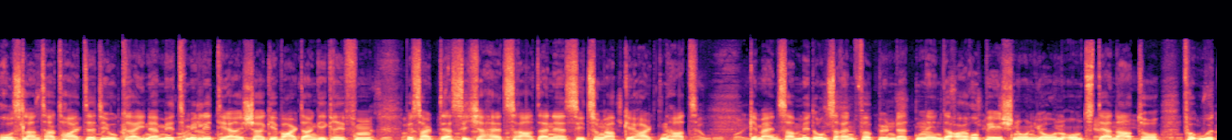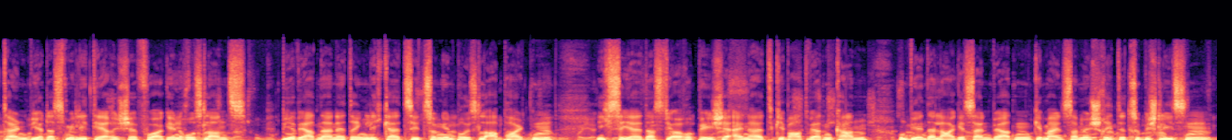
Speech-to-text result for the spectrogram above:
Russland hat heute die Ukraine mit militärischer Gewalt angegriffen, weshalb der Sicherheitsrat eine Sitzung abgehalten hat. Gemeinsam mit unseren Verbündeten in der Europäischen Union und der NATO verurteilen wir das militärische Vorgehen Russlands. Wir werden eine Dringlichkeitssitzung in Brüssel abhalten. Ich sehe, dass die europäische Einheit gewahrt werden kann und wir in der Lage sein werden, gemeinsame Schritte zu beschließen.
